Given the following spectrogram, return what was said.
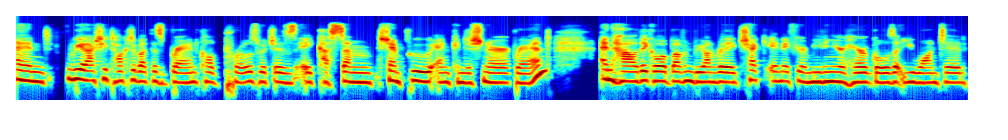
and we had actually talked about this brand called Prose, which is a custom shampoo and conditioner brand, and how they go above and beyond where they check in if you're meeting your hair goals that you wanted.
